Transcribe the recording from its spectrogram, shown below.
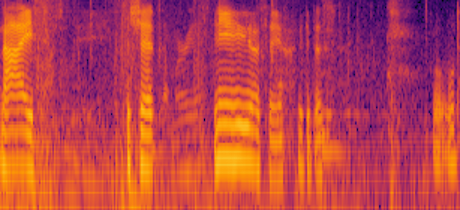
Nice. Good shit. Can you, let's see, look at this. Gold.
